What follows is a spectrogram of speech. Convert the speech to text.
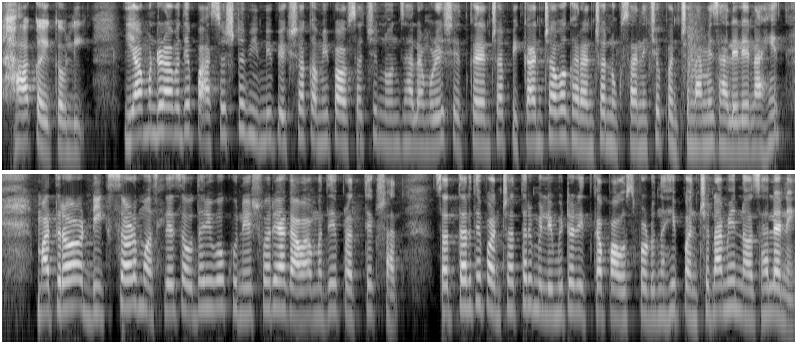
हा कैकवली. या मंडळामध्ये पासष्ट मिमीपेक्षा कमी पावसाची नोंद झाल्यामुळे शेतकऱ्यांच्या पिकांच्या व घरांच्या नुकसानीचे पंचनामे झालेले नाहीत. मात्र डिकसळ मसले चौधरी व कुणेश्वर या गावामध्ये प्रत्यक्षात सत्तर ते पंच्याहत्तर मिलीमीटर इतका पाऊस पडूनही पंचनामे न झाल्याने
